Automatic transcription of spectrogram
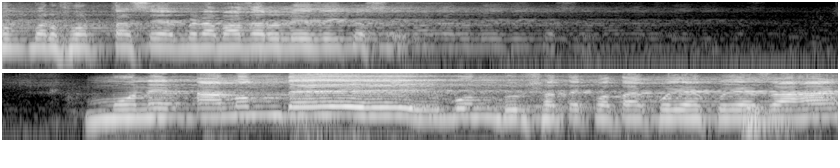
হোকবার ফরতাছে, আর বেড়া বাজারও লিয়ে যাইতেছে। মনের আনন্দে বন্ধুর সাথে কথা কইয়া কইয়া যায়।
